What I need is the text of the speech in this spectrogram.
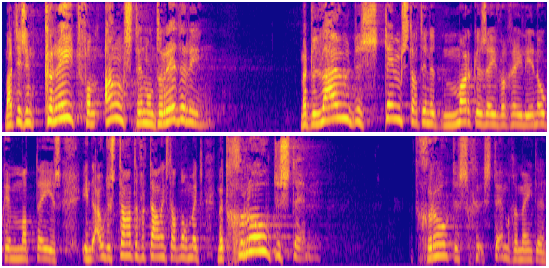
Maar het is een kreet van angst en ontreddering. Met luide stem staat in het Marcus-evangelie en ook in Matthäus. In de oude statenvertaling staat nog met, met grote stem. Met grote stem, gemeente,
